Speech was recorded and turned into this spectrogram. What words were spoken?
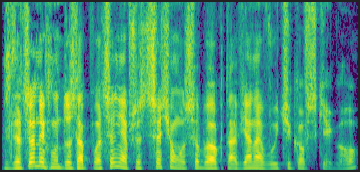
zleconych mu do zapłacenia przez trzecią osobę Oktawiana Wójcikowskiego,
